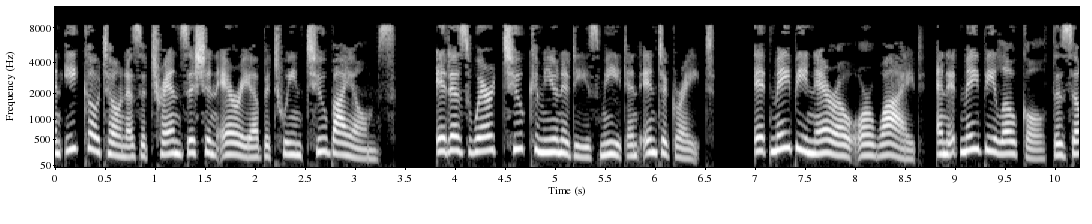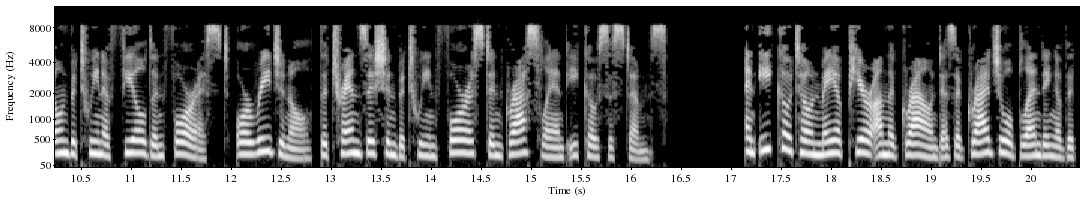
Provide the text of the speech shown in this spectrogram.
An ecotone is a transition area between two biomes. It is where two communities meet and integrate. It may be narrow or wide, and it may be local the zone between a field and forest or regional the transition between forest and grassland ecosystems. An ecotone may appear on the ground as a gradual blending of the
